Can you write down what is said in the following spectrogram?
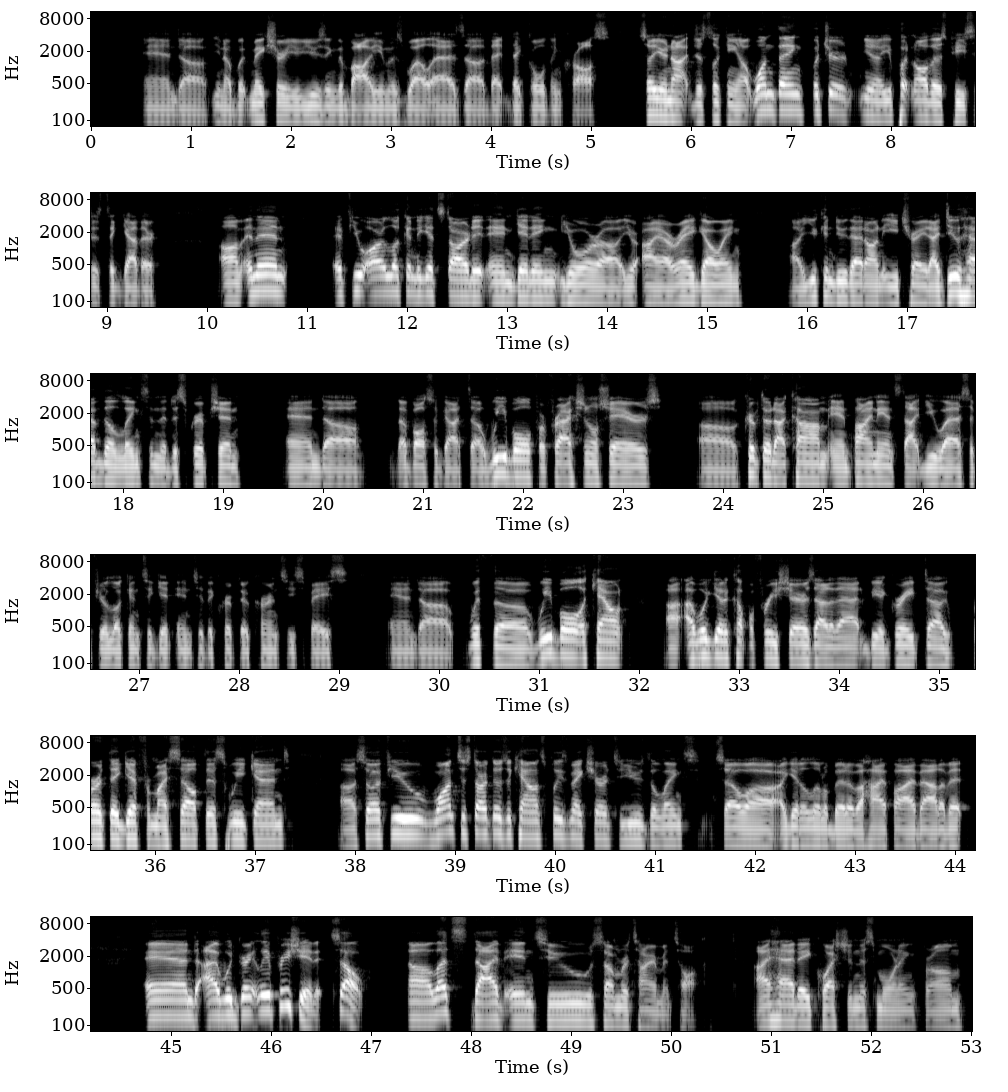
and uh, you know, but make sure you're using the volume as well as uh, that that golden cross. So you're not just looking at one thing, but you're you know you're putting all those pieces together. Um, and then if you are looking to get started and getting your uh, your IRA going, uh, you can do that on E Trade. I do have the links in the description, and uh, I've also got uh, for fractional shares. Uh, crypto.com and binance.us if you're looking to get into the cryptocurrency space and uh, with the Webull account, uh, I would get a couple free shares out of that. It'd be a great uh, birthday gift for myself this weekend. Uh, so if you want to start those accounts, please make sure to use the links so uh, I get a little bit of a high five out of it. And I would greatly appreciate it. So uh, let's dive into some retirement talk. I had a question this morning from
